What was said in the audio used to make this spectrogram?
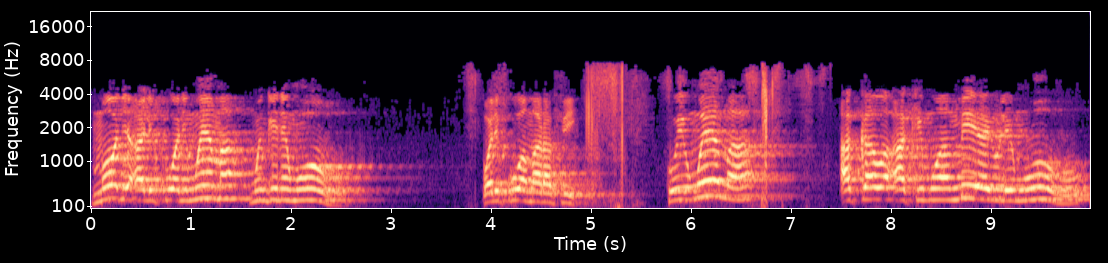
Mmoja alikuwa ni mwema mwingine muovu. Walikuwa marafiki. Huyu mwema akawa akimwambia yule muovu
